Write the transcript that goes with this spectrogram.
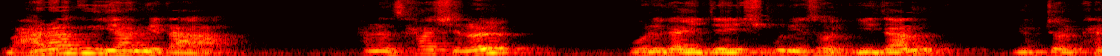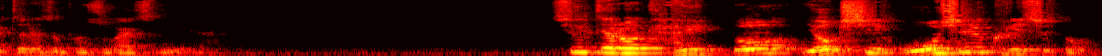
말하기 위함이다 하는 사실을 우리가 이제 히브리서 2장 6절 8절에서 볼 수가 있습니다. 실제로 다윗도 역시 오실 그리스도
